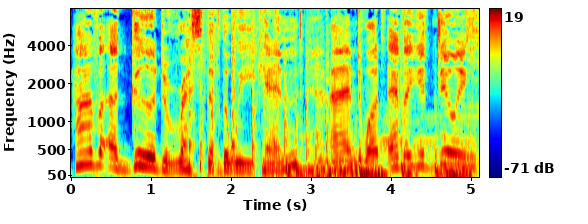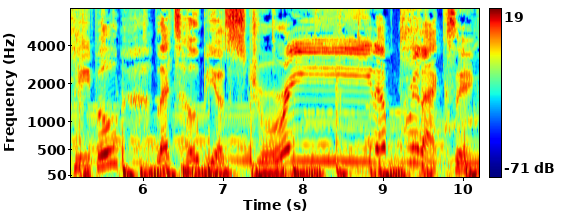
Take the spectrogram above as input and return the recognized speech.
have a good rest of the weekend. And whatever you're doing, people, let's hope you're straight up relaxing.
